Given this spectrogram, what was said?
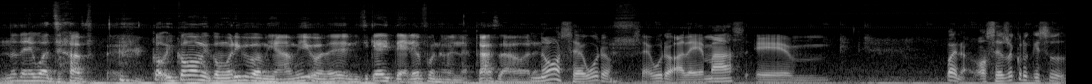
no tenés WhatsApp. ¿Y cómo me comunico con mis amigos? Eh? Ni siquiera hay teléfono en las casas ahora. No, seguro, seguro. Además, em, bueno, o sea, yo creo que eso.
